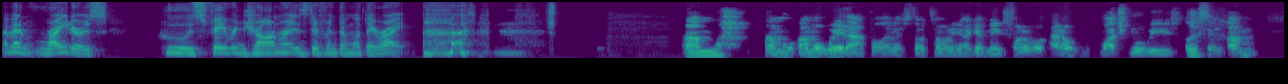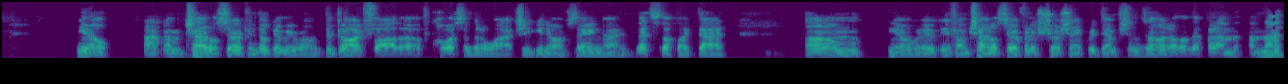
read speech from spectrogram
I've had writers whose favorite genre is different than what they write. um, I'm I'm a weird apple on this though, Tony. I get made fun of. I don't watch movies. Listen, I'm, you know, I, am channel surfing. Don't get me wrong. The Godfather, of course, I'm going to watch it. You know, I'm saying I, that stuff like that. Um, you know, if, if, I'm channel surfing and Shawshank Redemption's on, I love that. But I'm I'm not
